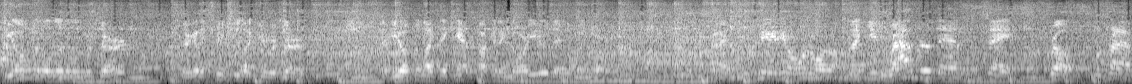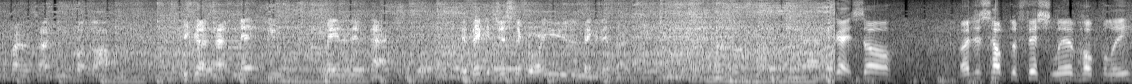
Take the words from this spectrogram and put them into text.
If you open a little reserve, they're gonna treat you like you're reserved. If you open like they can't fucking ignore you, they won't ignore you. Right? Like you'd rather them say, bro, we're trying to have a private time, you fuck off? Because that meant you made an impact. If they could just ignore you, you didn't make an impact. Okay, so I just helped the fish live, hopefully.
